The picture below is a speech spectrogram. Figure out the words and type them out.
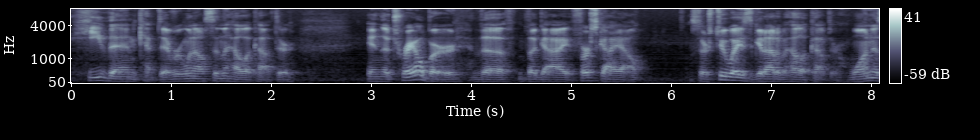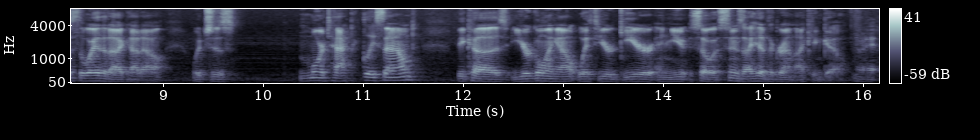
he then kept everyone else in the helicopter. In the trail bird, the the guy first guy out. So there's two ways to get out of a helicopter. One is the way that I got out, which is more tactically sound because you're going out with your gear and you so as soon as I hit the ground I can go. Right.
